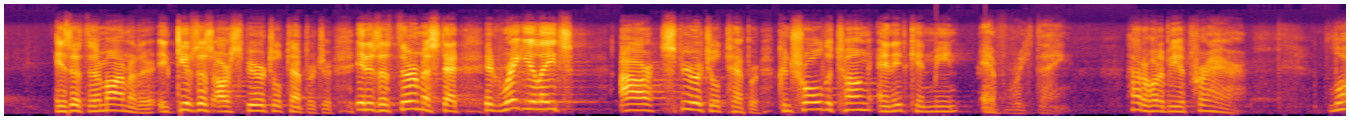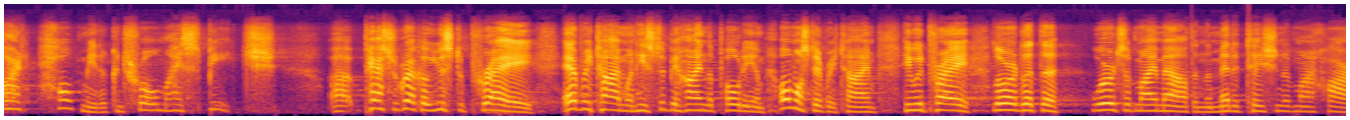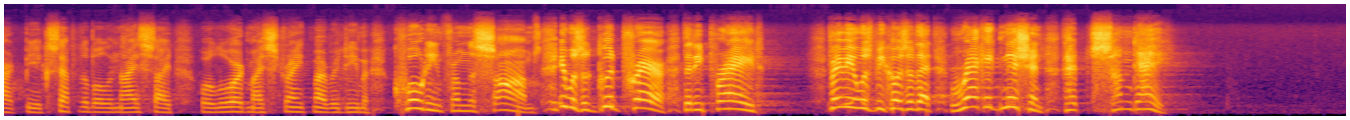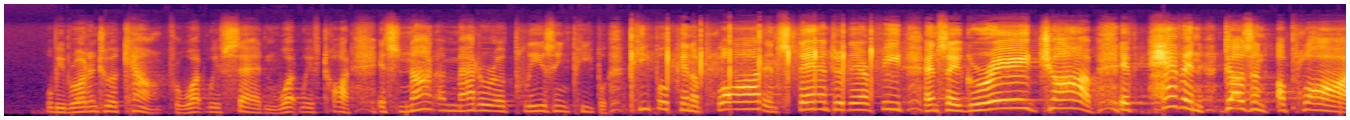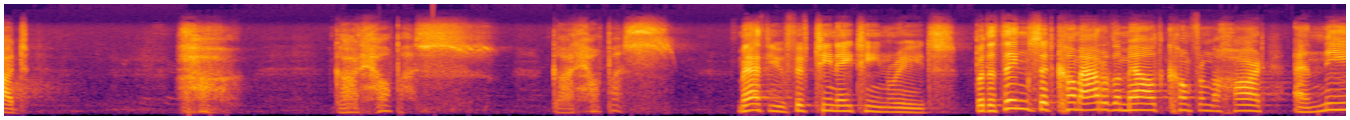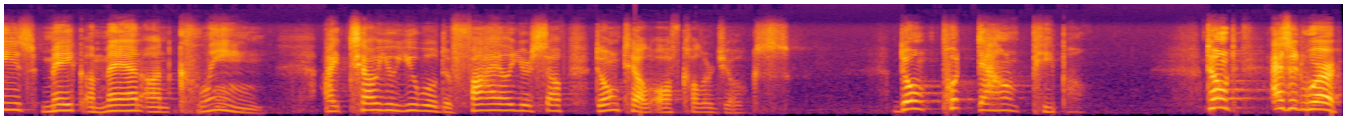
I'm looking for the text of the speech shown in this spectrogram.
is a thermometer. It gives us our spiritual temperature. It is a thermostat. It regulates our spiritual temper. Control the tongue, and it can mean everything. That ought to be a prayer. Lord, help me to control my speech. Uh, Pastor Greco used to pray every time when he stood behind the podium, almost every time, he would pray, Lord, let the words of my mouth and the meditation of my heart be acceptable in thy sight. O Lord, my strength, my redeemer. Quoting from the Psalms. It was a good prayer that he prayed. Maybe it was because of that recognition that someday will be brought into account for what we've said and what we've taught. It's not a matter of pleasing people. People can applaud and stand to their feet and say, Great job. If heaven doesn't applaud, God help us. God help us. Matthew 15, 18 reads, But the things that come out of the mouth come from the heart, and these make a man unclean. I tell you, you will defile yourself. Don't tell off color jokes. Don't put down people. Don't, as it were,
